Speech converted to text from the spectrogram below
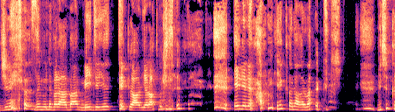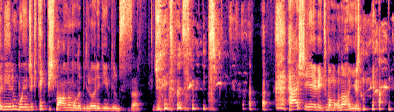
Cüneyt Özdemir'le beraber medyayı tekrar yaratmak üzere el ele vermeye karar verdik. Bütün kariyerim boyuncaki tek pişmanlığım olabilir öyle diyebilirim size. Cüneyt Özdemir için. Her şeye evetim ama ona hayırım yani.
